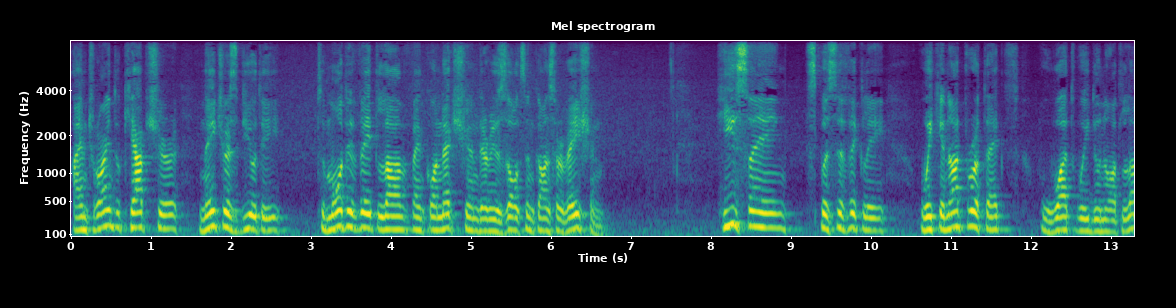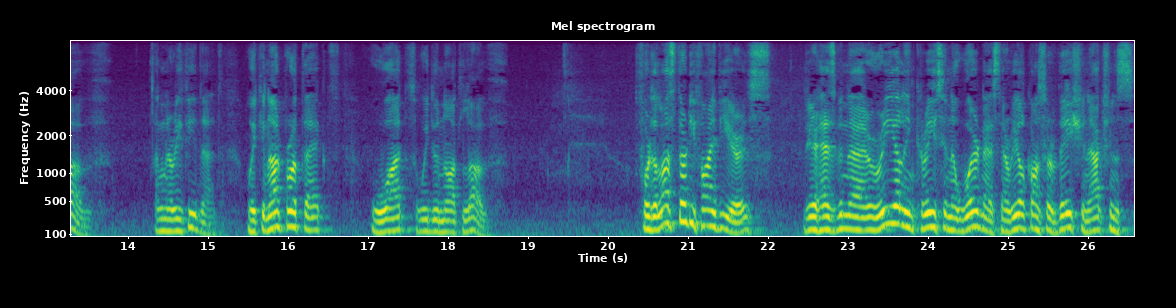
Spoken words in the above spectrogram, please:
I'm trying to capture nature's beauty to motivate love and connection that results in conservation. He's saying specifically, we cannot protect what we do not love. I'm going to repeat that. We cannot protect what we do not love. For the last 35 years, there has been a real increase in awareness and real conservation actions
